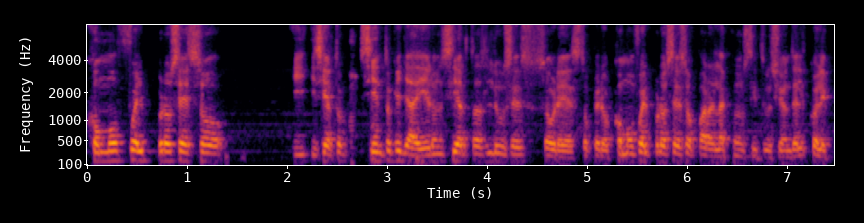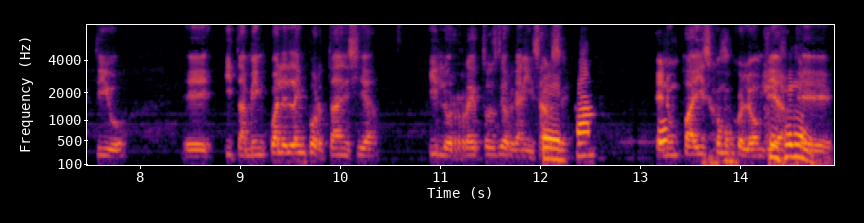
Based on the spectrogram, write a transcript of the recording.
¿cómo fue el proceso y, cierto, siento que ya dieron ciertas luces sobre esto, pero ¿cómo fue el proceso para la constitución del colectivo? Eh, y también cuál es la importancia y los retos de organizarse en un país como Colombia, eh,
